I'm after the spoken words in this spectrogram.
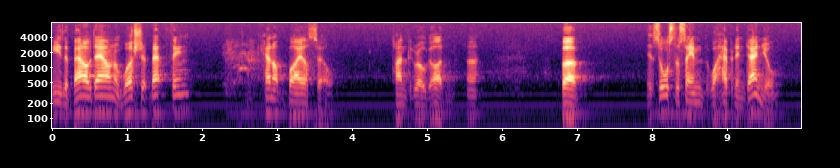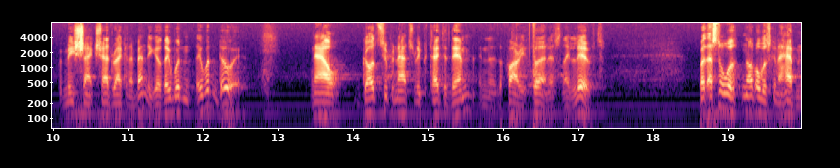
either bow down and worship that thing, cannot buy or sell. Time to grow a garden. Huh? But it's also the same what happened in Daniel with Meshach, Shadrach, and Abednego. They wouldn't, they wouldn't do it. Now, God supernaturally protected them in the, the fiery furnace, and they lived. But that's not, not always going to happen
